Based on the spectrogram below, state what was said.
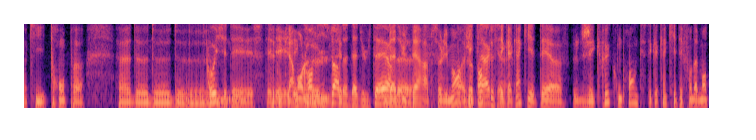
euh, qui trompent euh, de, de, de... Ah oui, c'était c'était clairement des grandes le- histoires de- d'adultère. de- d'adultère absolument. Je pense que c'est quelqu'un qui était, euh, j'ai cru comprendre que c'était quelqu'un qui était fondamentalement,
